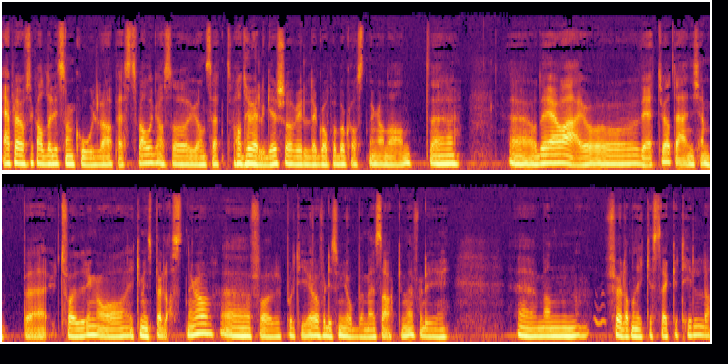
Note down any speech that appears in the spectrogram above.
Jeg pleier også å kalle det litt sånn cola- og pestvalg. altså Uansett hva du velger, så vil det gå på bekostning av noe annet. Eh, og det er jo, vet jo at det er en kjempeutfordring og ikke minst belastning eh, for politiet og for de som jobber med sakene. fordi man føler at man ikke strekker til. Da.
